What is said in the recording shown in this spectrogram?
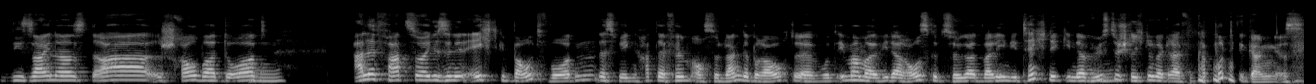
Designers da, Schrauber dort. Mhm alle Fahrzeuge sind in echt gebaut worden, deswegen hat der Film auch so lange gebraucht. Er wurde immer mal wieder rausgezögert, weil ihm die Technik in der Wüste mhm. schlicht und ergreifend kaputt gegangen ist.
